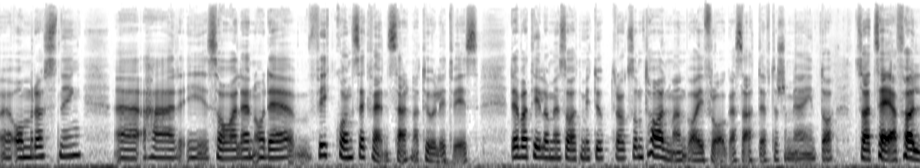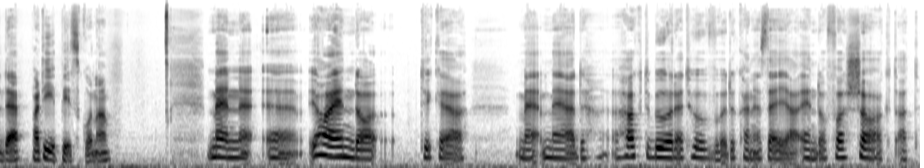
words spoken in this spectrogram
eh, omröstning eh, här i salen och det fick konsekvenser naturligtvis. Det var till och med så att mitt uppdrag som talman var ifrågasatt eftersom jag inte så att säga följde partipiskorna. Men jag har ändå, tycker jag, med, med högt buret huvud kan jag säga ändå försökt att,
